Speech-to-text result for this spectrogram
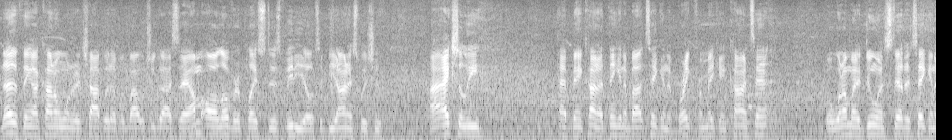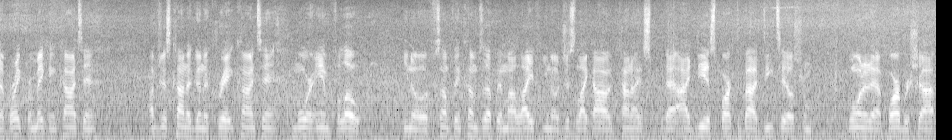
Another thing I kind of wanted to chop it up about what you guys say. I'm all over the place with this video, to be honest with you. I actually have been kind of thinking about taking a break from making content. But what I'm to do instead of taking a break from making content, I'm just kind of to create content more in flow. You know, if something comes up in my life, you know, just like I kind of that idea sparked about details from going to that barber shop.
